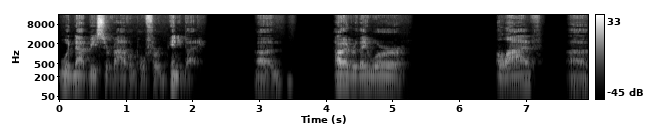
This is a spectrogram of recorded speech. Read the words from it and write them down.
would not be survivable for anybody. Um, however, they were alive, uh,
